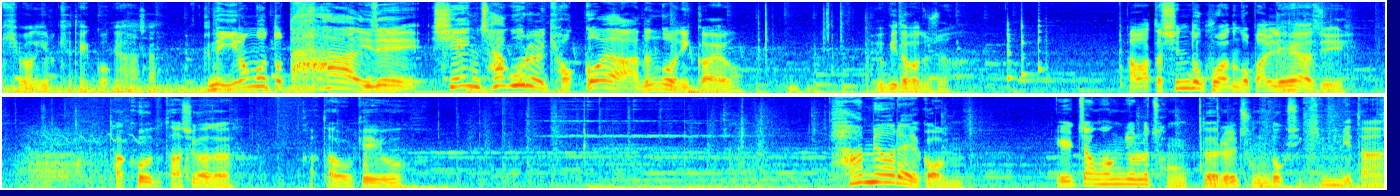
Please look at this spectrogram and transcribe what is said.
기왕 이렇게 된 거긴 하자. 근데 이런 것도 다 이제 시행착오를 겪어야 아는 거니까요. 여기다가 두자. 아 맞다. 신도 구하는 거 빨리 해야지. 다크우드 다시 가자. 갔다 올게요. 파멸의 검 일정 확률로 정들을 중독시킵니다.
